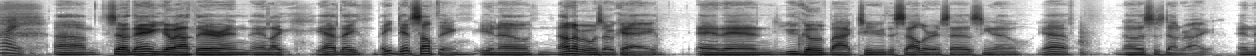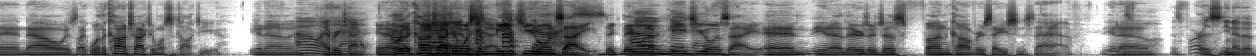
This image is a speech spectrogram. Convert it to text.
Right. Um, so then you go out there and, and like, yeah, they, they did something, you know, none of it was okay. And then you go back to the seller and says, you know, yeah, none of this is done right. And then now it's like, well, the contractor wants to talk to you, you know, and, Oh, Every bet. time. you know, I or the contractor bet. wants to meet you on Gosh. site. They, they Oh, want to meet you on site. And, you know, those are just fun conversations to have, you know. as far as you know the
